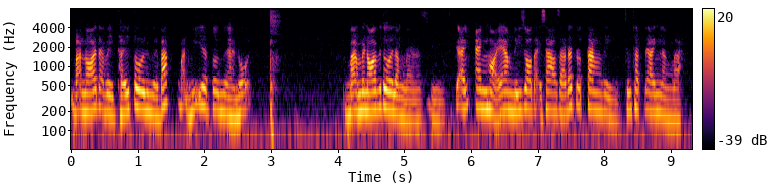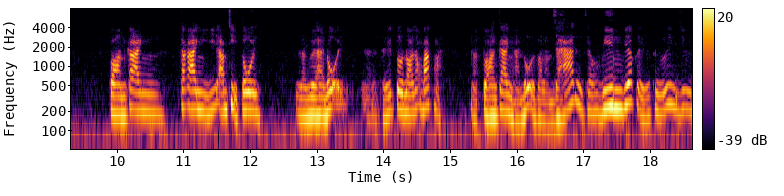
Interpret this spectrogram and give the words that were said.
bạn nói tại vì thấy tôi người Bắc, bạn nghĩ là tôi người Hà Nội bạn mới nói với tôi rằng là anh anh hỏi em lý do tại sao giá đất nó tăng thì thú thật với anh rằng là toàn các anh các anh ý ám chỉ tôi là người Hà Nội. Ờ, Thấy tôi nói giọng Bắc mà. Là toàn các anh Hà Nội vào làm giá thì theo Vin viết cái thứ chứ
